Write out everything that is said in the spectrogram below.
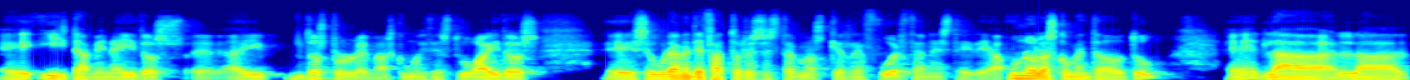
eh, y también hay dos, eh, hay dos problemas, como dices tú, hay dos eh, seguramente factores externos que refuerzan esta idea. Uno lo has comentado tú, ¿eh? la,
